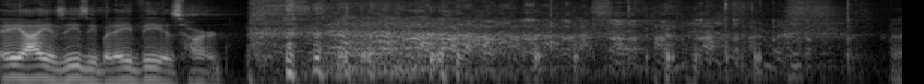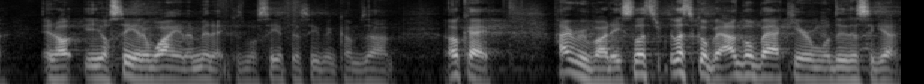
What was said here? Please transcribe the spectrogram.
AI is easy, but AV is hard. and I'll, you'll see why in a minute because we'll see if this even comes up. Okay, hi everybody. So let's let's go back. I'll go back here and we'll do this again.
